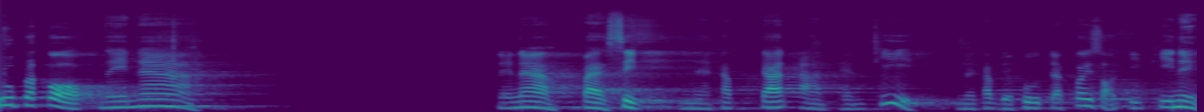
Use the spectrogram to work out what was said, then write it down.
ดูประกอบในหน้า ในหน้า 80 นะครับ การอ่านแผนที่นะครับ เดี๋ยวครูจะค่อยสอนอีกทีหนึ่ง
